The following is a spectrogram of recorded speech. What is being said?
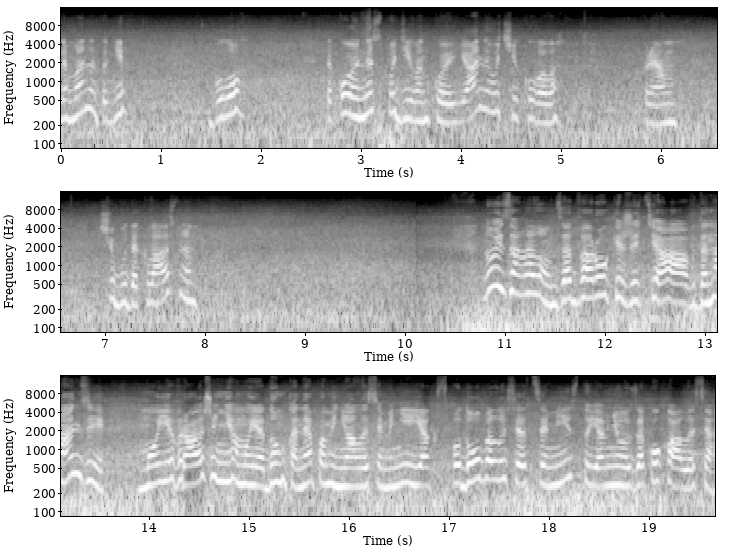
для мене тоді було такою несподіванкою. Я не очікувала прям, що буде класно. Ну і загалом за два роки життя в Дананзі моє враження, моя думка не помінялася. Мені як сподобалося це місто, я в нього закохалася.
